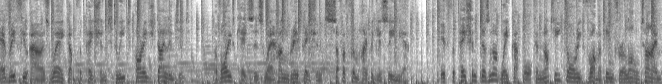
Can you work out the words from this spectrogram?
every few hours wake up the patient to eat porridge diluted. Avoid cases where hungry patients suffer from hypoglycemia. If the patient does not wake up or cannot eat or eat vomiting for a long time,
